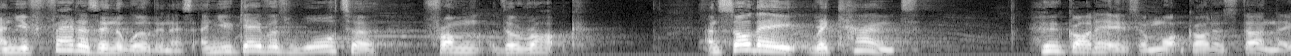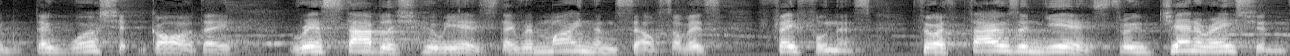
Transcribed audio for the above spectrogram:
and you fed us in the wilderness, and you gave us water from the rock. And so they recount who God is and what God has done. They, they worship God. They reestablish who He is. They remind themselves of His faithfulness through a thousand years, through generations.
